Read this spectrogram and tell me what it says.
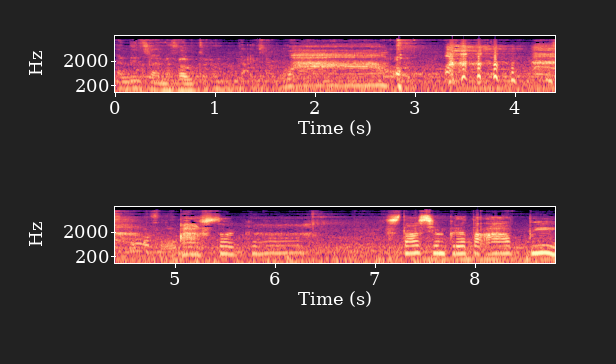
En dit zijn de grote. Kijk. Wow. Astaga. Stasiun kereta api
